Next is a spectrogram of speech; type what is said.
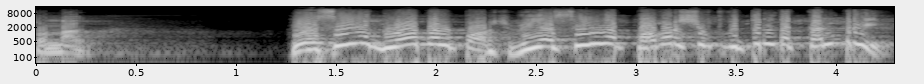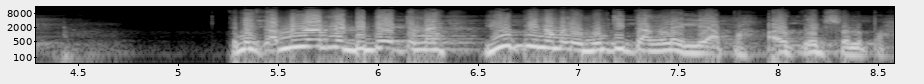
சொன்னாங்க? We are seeing a global power shift. We are seeing a power shift within the country. இன்னைக்கு தமிழ்நாட்டில் டிபேட் என்ன? யூபி நம்மளை முந்திட்டாங்களா இல்லையாப்பா? அது கேட்டு சொல்லுப்பா.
